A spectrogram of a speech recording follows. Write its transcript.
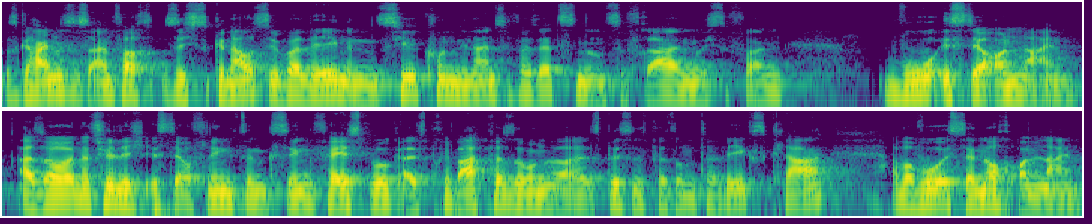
das Geheimnis ist einfach, sich genau zu überlegen, in den Zielkunden hineinzuversetzen und zu fragen, sich zu fragen, wo ist der online? Also natürlich ist er auf LinkedIn, Xing, Facebook als Privatperson oder als Businessperson unterwegs, klar. Aber wo ist er noch online?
